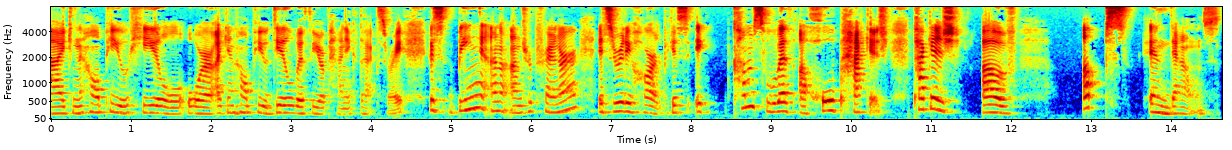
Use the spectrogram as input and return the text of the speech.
I can help you heal or I can help you deal with your panic attacks, right? Because being an entrepreneur, it's really hard because it comes with a whole package, package of ups and downs.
